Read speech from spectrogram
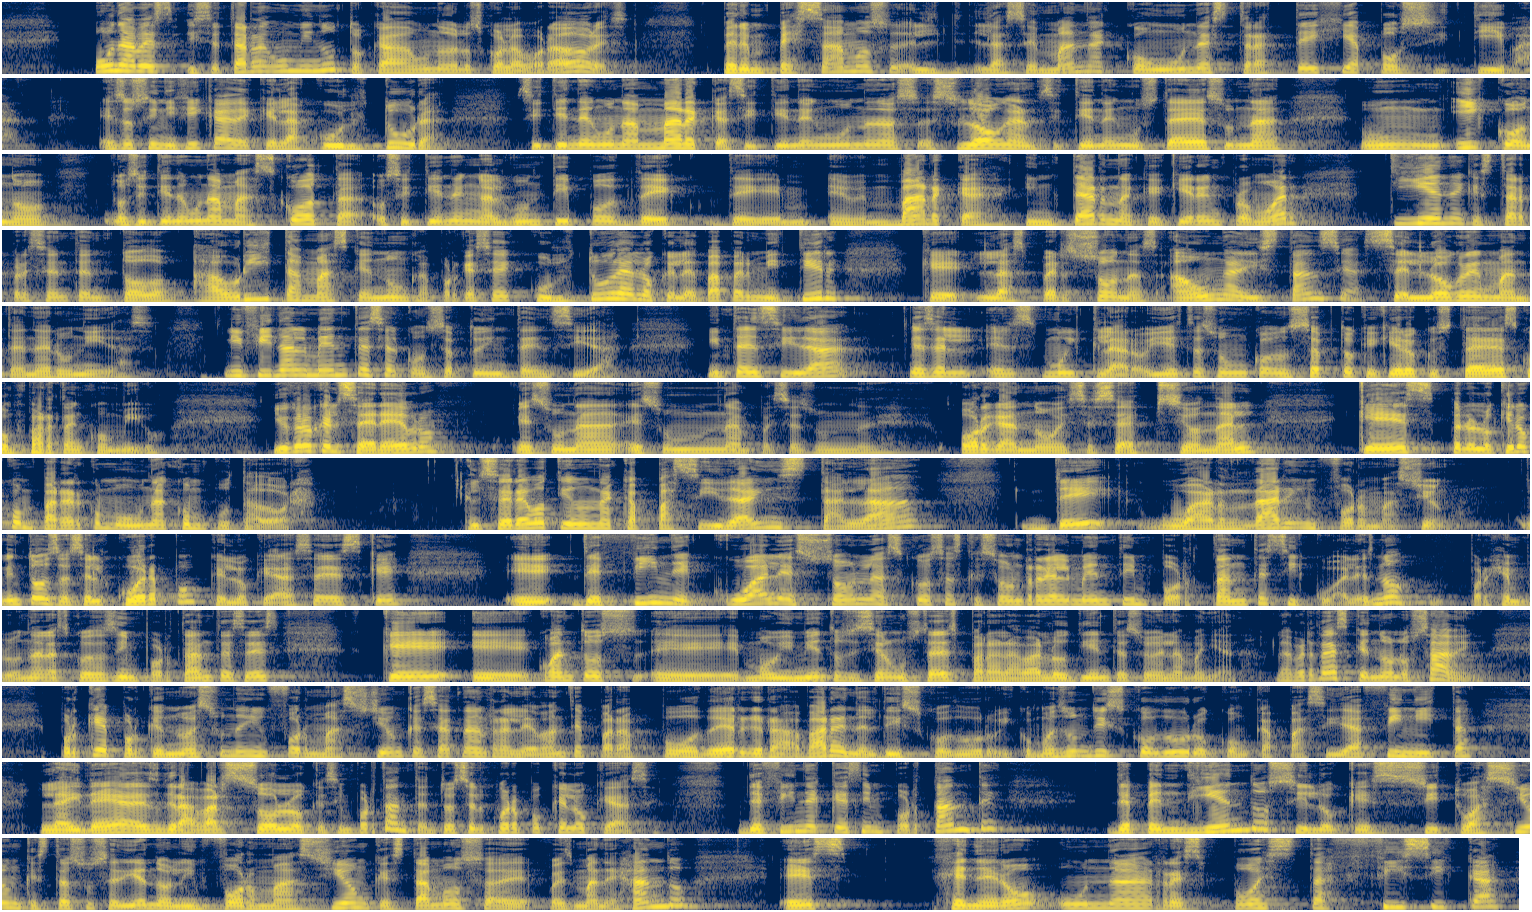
Una vez, y se tardan un minuto cada uno de los colaboradores, pero empezamos la semana con una estrategia positiva. Eso significa de que la cultura, si tienen una marca, si tienen unos slogans, si tienen ustedes una, un icono, o si tienen una mascota, o si tienen algún tipo de, de eh, marca interna que quieren promover, tiene que estar presente en todo, ahorita más que nunca, porque esa cultura es lo que les va a permitir que las personas, aún a distancia, se logren mantener unidas. Y finalmente es el concepto de intensidad. Intensidad es, el, es muy claro y este es un concepto que quiero que ustedes compartan conmigo. Yo creo que el cerebro es, una, es, una, pues es un órgano, es excepcional, que es, pero lo quiero comparar como una computadora. El cerebro tiene una capacidad instalada de guardar información. Entonces el cuerpo que lo que hace es que eh, define cuáles son las cosas que son realmente importantes y cuáles no. Por ejemplo, una de las cosas importantes es que, eh, cuántos eh, movimientos hicieron ustedes para lavar los dientes hoy en la mañana. La verdad es que no lo saben. ¿Por qué? Porque no es una información que sea tan relevante para poder grabar en el disco duro. Y como es un disco duro con capacidad finita, la idea es grabar solo lo que es importante. Entonces el cuerpo, ¿qué es lo que hace? Define qué es importante dependiendo si lo que situación que está sucediendo, la información que estamos eh, pues manejando, es generó una respuesta física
